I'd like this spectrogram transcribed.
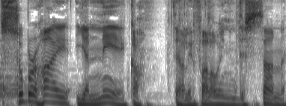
Super High ja Neeka. Tämä oli Following the Sun.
